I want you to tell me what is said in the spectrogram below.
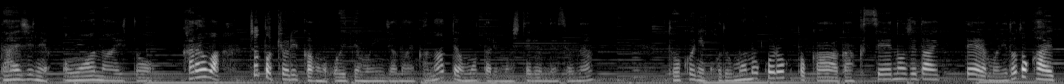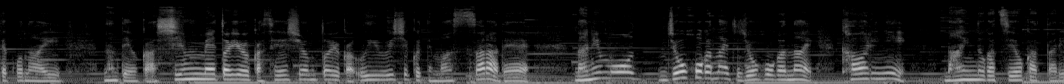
大事に思わない人からはちょっと距離感を置いてもいいんじゃないかなって思ったりもしてるんですよね。特に子供の頃とか学生の時代ってもう二度と帰ってこない何ていうか新芽というか青春というか初々しくてまっさらで何も情報がないと情報がない代わりにマインドが強かったり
